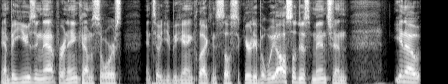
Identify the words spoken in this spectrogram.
and be using that for an income source until you begin collecting Social Security. But we also just mentioned, you know,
